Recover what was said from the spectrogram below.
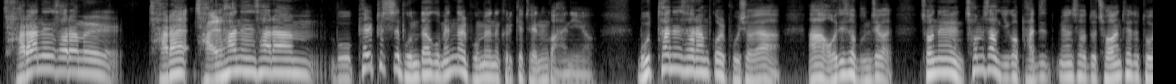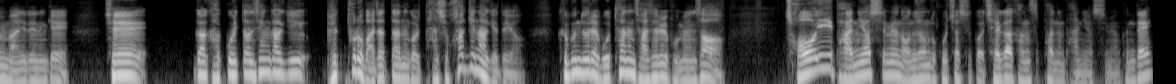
잘하는 사람을 잘 잘하는 사람 뭐 펠프스 본다고 맨날 보면은 그렇게 되는 거 아니에요. 못하는 사람 걸 보셔야 아 어디서 문제가 저는 첨삭 이거 받으면서도 저한테도 도움이 많이 되는 게 제가 갖고 있던 생각이 100% 맞았다는 걸 다시 확인하게 돼요. 그분들의 못하는 자세를 보면서 저희 반이었으면 어느 정도 고쳤을 거예요. 제가 강습하는 반이었으면. 근데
